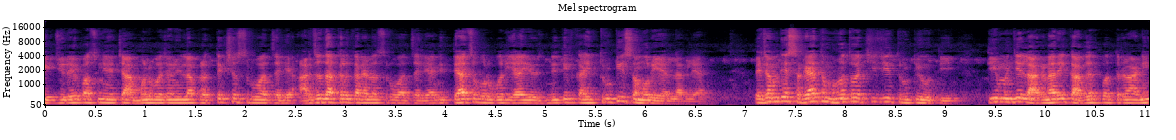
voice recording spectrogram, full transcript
एक जुलैपासून याच्या अंमलबजावणीला प्रत्यक्ष सुरुवात झाली अर्ज दाखल करायला सुरुवात झाली आणि त्याचबरोबर या योजनेतील काही त्रुटी समोर यायला लागल्या. त्याच्यामध्ये सगळ्यात महत्त्वाची जी त्रुटी होती ती म्हणजे लागणारी कागदपत्र आणि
